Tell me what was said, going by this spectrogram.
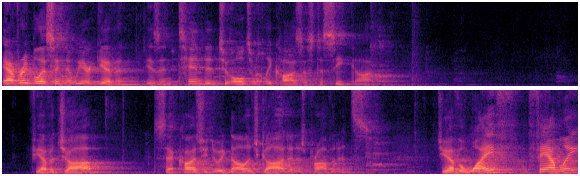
Every blessing that we are given is intended to ultimately cause us to seek God. If you have a job, does that cause you to acknowledge God and His providence? Do you have a wife, a family,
